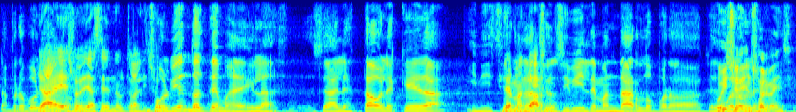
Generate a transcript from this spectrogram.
No, pero ya eso ya se neutralizó. Volviendo al tema de Glass, o sea, al Estado le queda iniciar una Demandarlo. acción civil, demandarlo para que Juicio de insolvencia.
